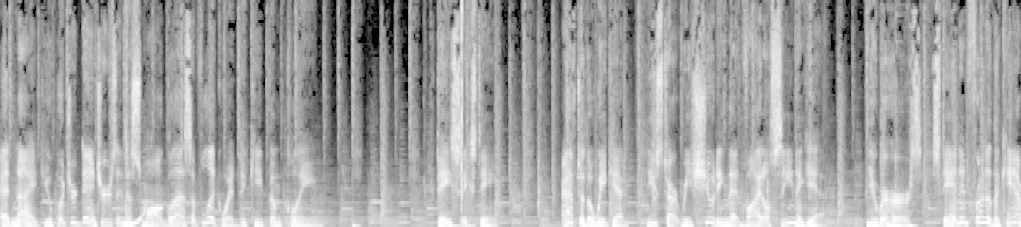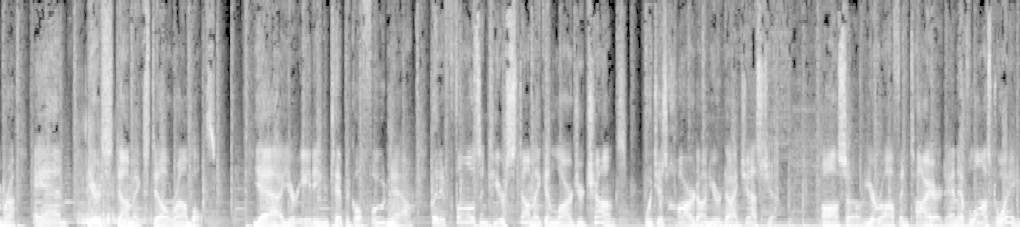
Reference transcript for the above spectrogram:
At night, you put your dentures in a small glass of liquid to keep them clean. Day 16. After the weekend, you start reshooting that vital scene again. You rehearse, stand in front of the camera, and your stomach still rumbles. Yeah, you're eating typical food now, but it falls into your stomach in larger chunks, which is hard on your digestion. Also, you're often tired and have lost weight.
